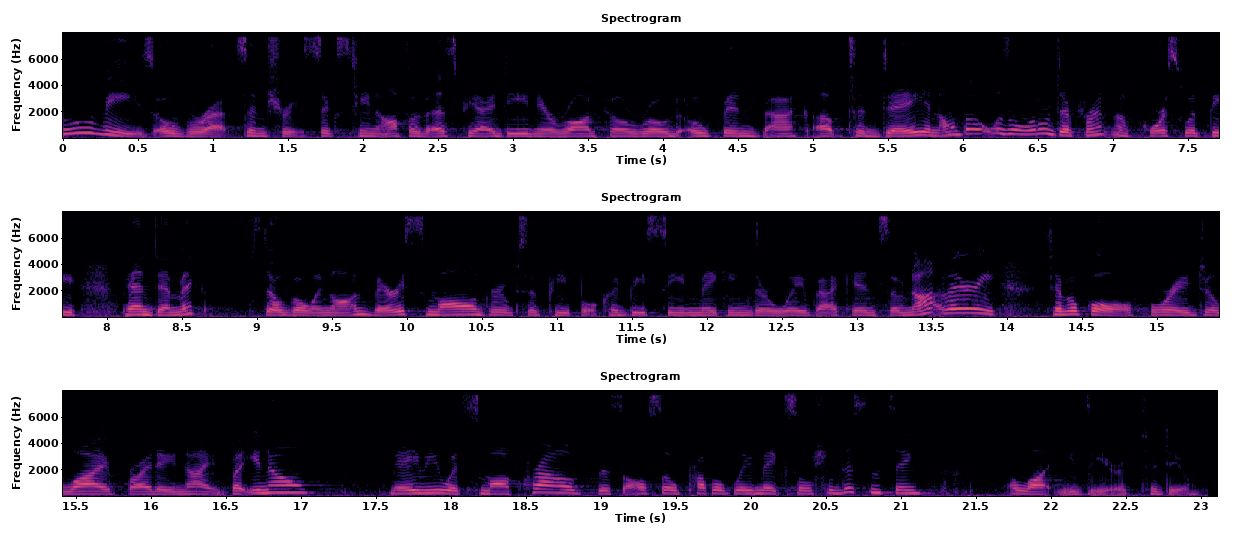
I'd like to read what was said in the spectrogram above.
Movies over at Century 16 off of SPID near Rodd Field Road opened back up today. And although it was a little different, of course, with the pandemic still going on, very small groups of people could be seen making their way back in. So not very typical for a July Friday night. But you know, maybe with small crowds, this also probably makes social distancing a lot easier to do.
